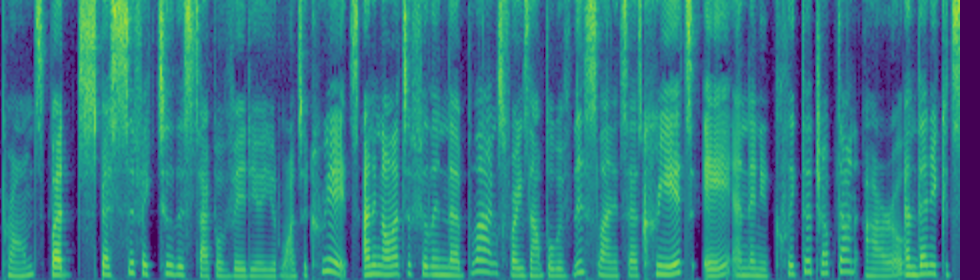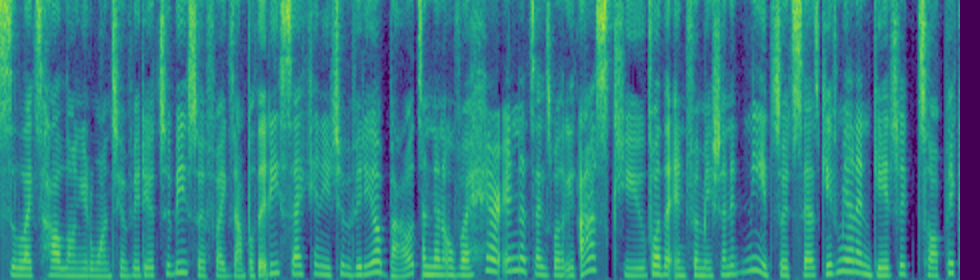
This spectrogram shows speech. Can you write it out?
prompts, but specific to this type of video you'd want to create. And in order to fill in the blanks, for example, with this line, it says create a, and then you click the drop down arrow, and then you could select how long you'd want your video to be. So, for example, 30 second YouTube video about, and then over here in the text box, it asks you for the information it needs. So it says, give me an engaging topic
